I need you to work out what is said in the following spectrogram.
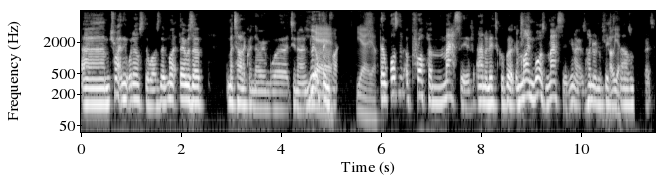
Um, trying to think what else there was. There might there was a Metallica in their own words, you know, little Yeah. things like. Yeah, yeah. There wasn't a proper massive analytical book, and mine was massive. You know, it was 150,000 words.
